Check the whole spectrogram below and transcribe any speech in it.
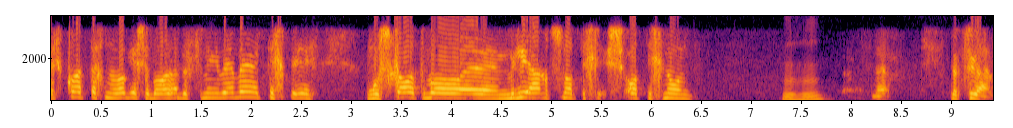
יש כל הטכנולוגיה שבעולם בפנים, ומושקעות בו אה, מיליארד שעות תכנון. מצוין.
